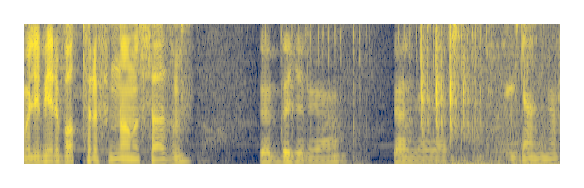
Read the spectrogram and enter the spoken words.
Böyle bir bot tarafında olması lazım. Zed de geliyor ha. Gelmiyor gerçi. Gelmiyor.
